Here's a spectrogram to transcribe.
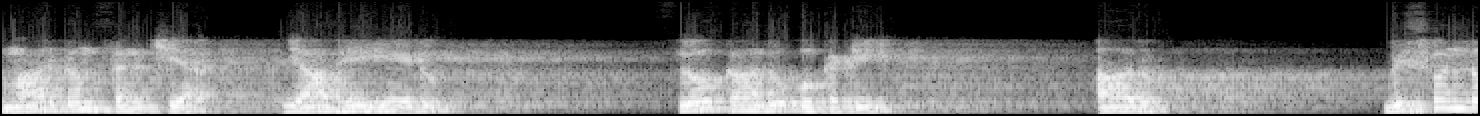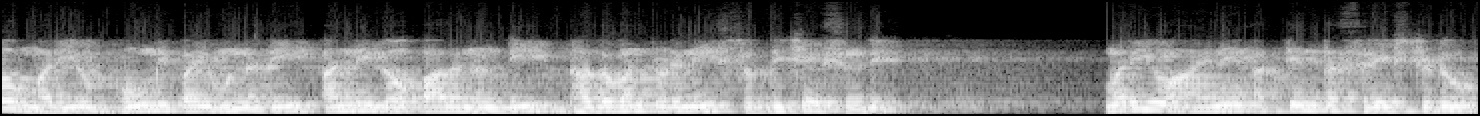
మార్గం సంఖ్య యాభై ఏడు. శ్లోకాలు ఒకటి. ఆరు. విశ్వంలో మరియు భూమిపై ఉన్నది అన్ని లోపాల నుండి భగవంతుడిని శుద్ధి చేసింది. మరియు ఆయనే అత్యంత శ్రేష్ఠుడు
